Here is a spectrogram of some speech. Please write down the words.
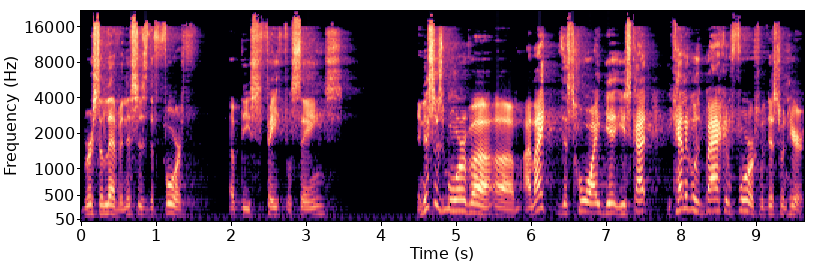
Verse 11. This is the fourth of these faithful sayings. And this is more of a. Um, I like this whole idea. He's got, he kind of goes back and forth with this one here.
